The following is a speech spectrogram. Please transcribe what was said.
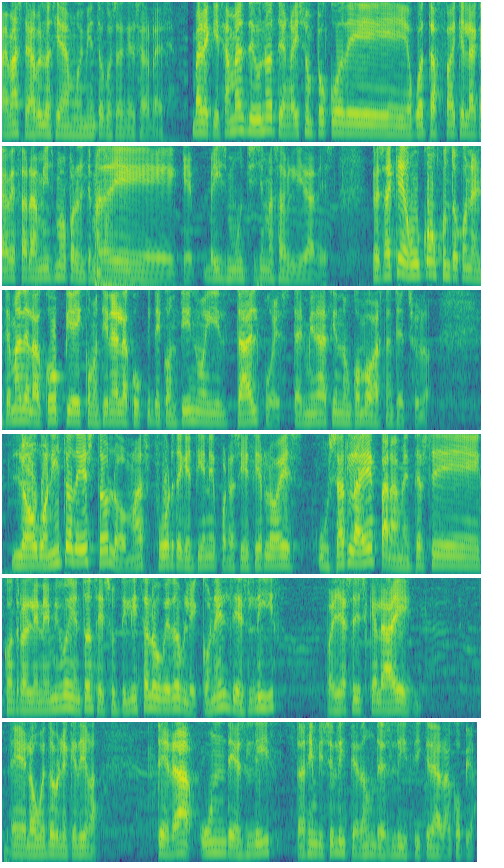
Además te da velocidad de movimiento, cosa que se agradece. Vale, quizá más de uno tengáis un poco de fuck en la cabeza ahora mismo por el tema de que veis muchísimas habilidades. Pensad que Wukong junto con el tema de la copia y como tiene la de continuo y tal, pues termina haciendo un combo bastante chulo. Lo bonito de esto, lo más fuerte que tiene, por así decirlo, es usar la E para meterse contra el enemigo y entonces utiliza la W con el desliz. Pues ya sabéis que la E, eh, la W que diga, te da un desliz, te hace invisible y te da un desliz y crea la copia.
